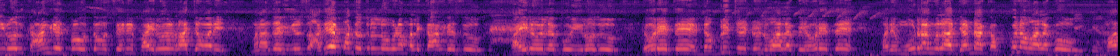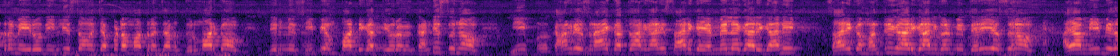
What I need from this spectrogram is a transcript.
ఈ రోజు కాంగ్రెస్ ప్రభుత్వం వస్తేనే పై రోజుల రాజ్యం అని మన అందరికి తెలుసు. అదే పద్ధతుల్లో కూడా మళ్ళీ కాంగ్రెస్ పై రోజులకు ఈరోజు ఎవరైతే డబ్బులు ఇచ్చినటువంటి వాళ్ళకు ఎవరైతే మరి మూడు రంగుల జెండా కప్పుకున్న వాళ్ళకు మాత్రమే ఈరోజు ఇల్లు ఇస్తామని చెప్పడం మాత్రం చాలా దుర్మార్గం. దీన్ని మేము సిపిఎం పార్టీగా తీవ్రంగా ఖండిస్తున్నాం. ఈ కాంగ్రెస్ నాయకత్వాన్ని కానీ స్థానిక ఎమ్మెల్యే గారి కానీ స్థానిక మంత్రి గారి కానీ కూడా మేము తెలియజేస్తున్నాం. అయా మీ మీద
